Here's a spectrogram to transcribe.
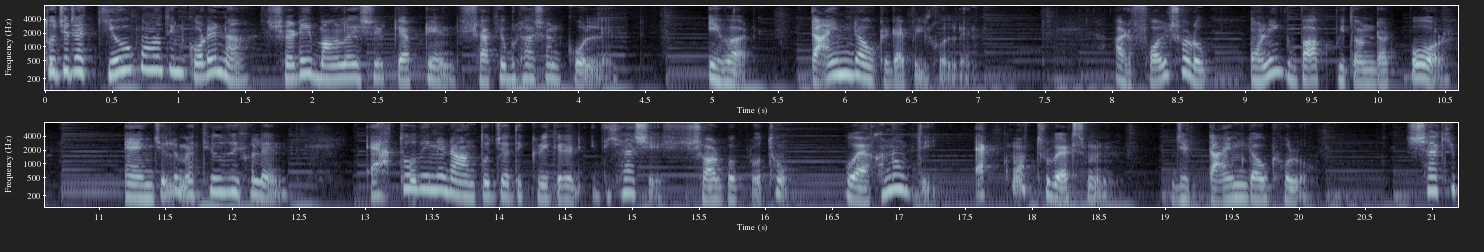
তো যেটা কেউ কোনোদিন করে না, সেটাই বাংলাদেশের ক্যাপ্টেন সাকিবুল হাসান করলেন। এবার টাইম আউটের অ্যাপিল করলেন। আর ফলস্বরূপ, অনেক বাক বিতণ্ডার পর অ্যাঞ্জেলো ম্যাথিউজি হলেন এতদিনের আন্তর্জাতিক ক্রিকেটের ইতিহাসে সর্বপ্রথম ও এখনও অবধি একমাত্র ব্যাটসম্যান যে টাইম আউট হলো। সাকিব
